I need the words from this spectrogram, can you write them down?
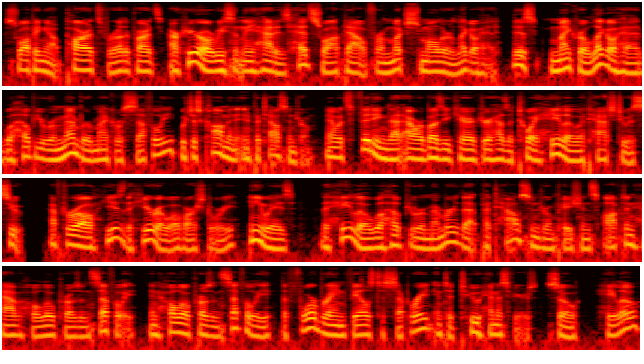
swapping out parts for other parts. Our hero recently had his head swapped out for a much smaller Lego head. This micro Lego head will help you remember microcephaly, which is common in Patau syndrome. Now, it's fitting that our Buzzy character has a toy halo attached to his suit. After all, he is the hero of our story. Anyways, the halo will help you remember that Patau syndrome patients often have holoprosencephaly. In holoprosencephaly, the forebrain fails to separate into two hemispheres. So, halo,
